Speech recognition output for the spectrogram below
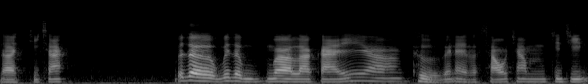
đây chính xác bây giờ bây giờ mà là cái à, thử cái này là 699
